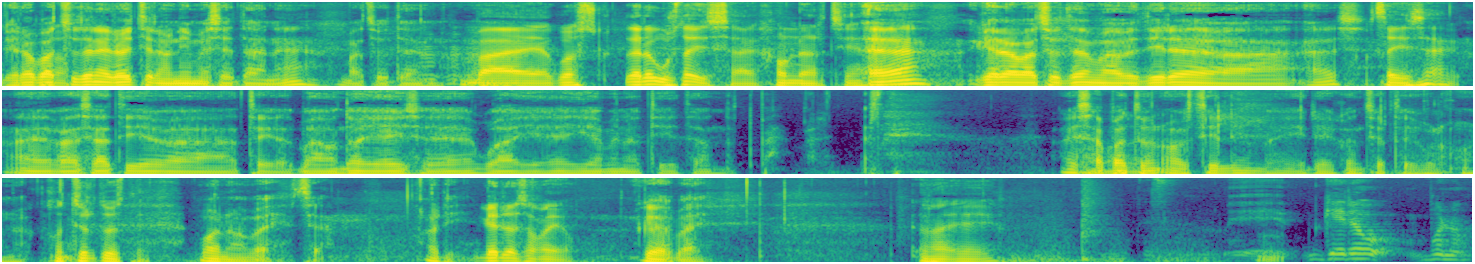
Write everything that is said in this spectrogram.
Gero batzuten eroitzen honi mesetan, eh? Batzuten. Bai, goz, gero guztai izak, jaun hartzia. Eh? Gero batzuten, ba, betire, ba, ez? Guztai izak. Eh, ba, zati, ba, te, ba, ondo jaiz, eh? Guai, eh? Ia menoti, eta ondo, ba, da. Bai, zapatun, hostilin, bai, ire kontzertu egul jaunak. Kontzertu este. Bueno, bai, zera, hori. Gero esan gehiago. Gero, bai. Bai, bai. Gero, bueno,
